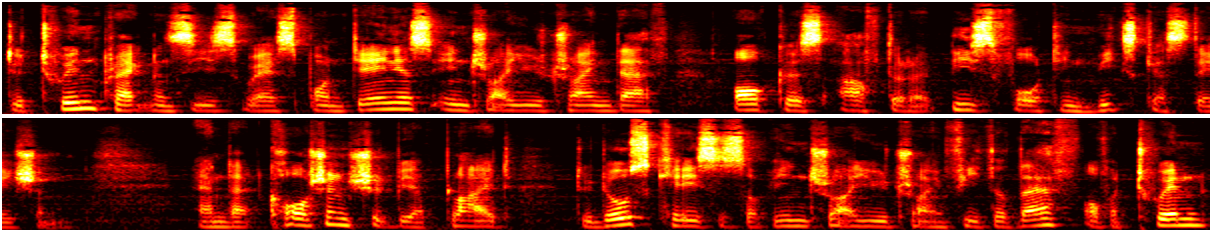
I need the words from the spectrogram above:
to twin pregnancies where spontaneous intrauterine death occurs after at least 14 weeks gestation, and that caution should be applied to those cases of intrauterine fetal death of a twin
